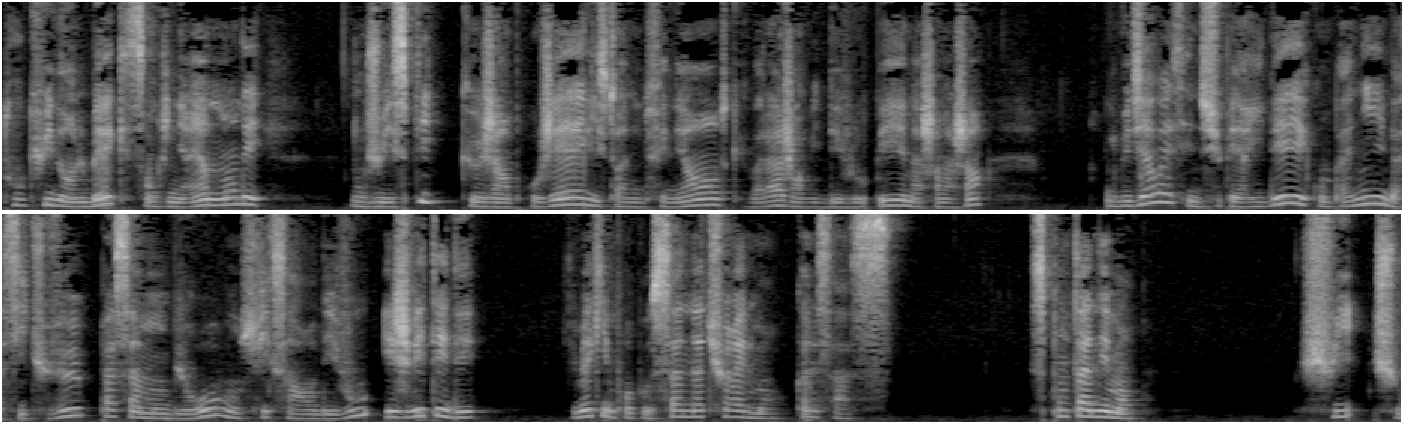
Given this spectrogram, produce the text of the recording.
tout cuit dans le bec sans que je n'ai rien demandé. Donc je lui explique que j'ai un projet, l'histoire d'une fainéante, que voilà, j'ai envie de développer, machin, machin. Il me dit ah ouais, c'est une super idée et compagnie, bah si tu veux, passe à mon bureau, on se fixe un rendez-vous et je vais t'aider. Le mec, il me propose ça naturellement, comme ça, spontanément. Je suis, je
